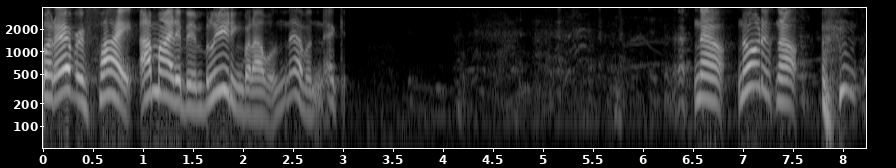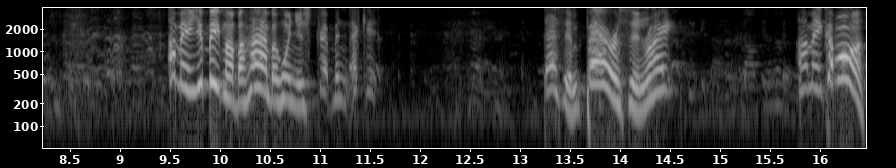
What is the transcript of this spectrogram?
But every fight, I might have been bleeding, but I was never naked. now, notice now, I mean, you beat my behind, but when you're stripping naked, that's embarrassing, right? I mean, come on.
